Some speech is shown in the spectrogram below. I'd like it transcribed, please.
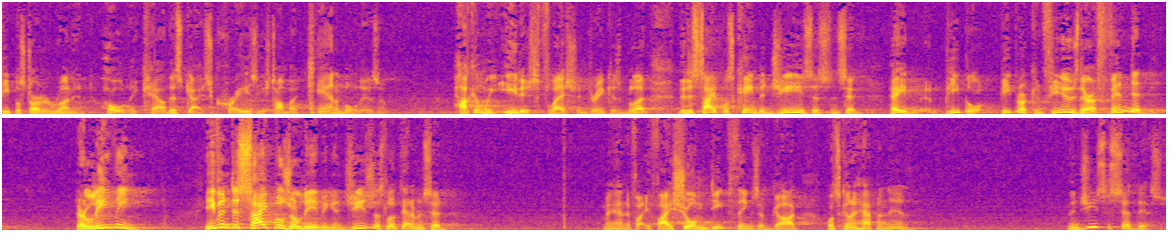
people started running. Holy cow, this guy's crazy. He's talking about cannibalism. How can we eat his flesh and drink his blood? The disciples came to Jesus and said, Hey, people, people are confused. They're offended. They're leaving. Even disciples are leaving. And Jesus looked at him and said, Man, if I, if I show them deep things of God, what's going to happen then? And then Jesus said this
